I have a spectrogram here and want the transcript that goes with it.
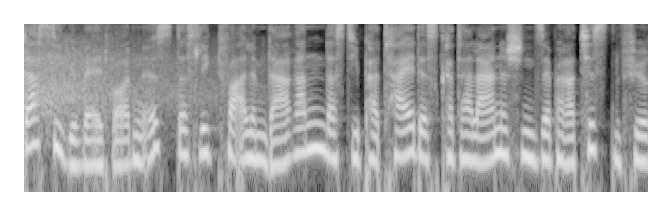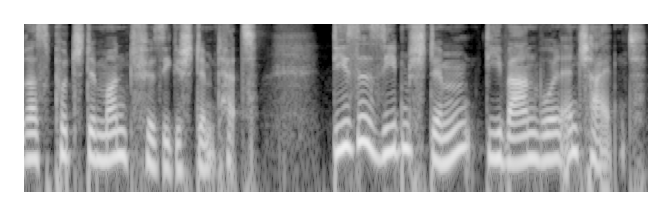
Dass sie gewählt worden ist, das liegt vor allem daran, dass die Partei des katalanischen Separatistenführers Puigdemont für sie gestimmt hat. Diese sieben Stimmen, die waren wohl entscheidend.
